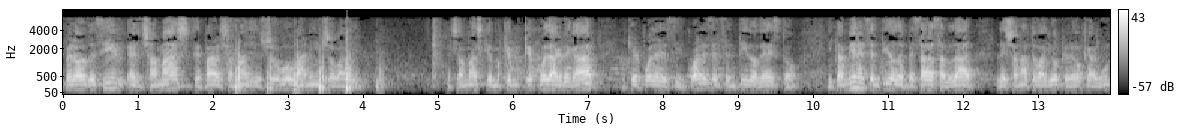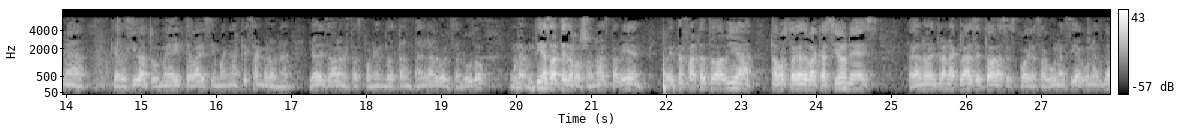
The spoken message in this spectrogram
Pero decir el Shamash, que para el Shamash Shubu Banim Shobabim. El Shamash que puede agregar ¿Qué puede decir? ¿Cuál es el sentido de esto? Y también el sentido de empezar a saludar. Leshanato yo creo que alguna que reciba tu mail te va a decir mañana, qué sangrona, ya desde ahora me estás poniendo tan tan largo el saludo. un día antes de Roshaná está bien, pero ahorita falta todavía, estamos todavía de vacaciones, todavía no entran a clase todas las escuelas, algunas sí, algunas no,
